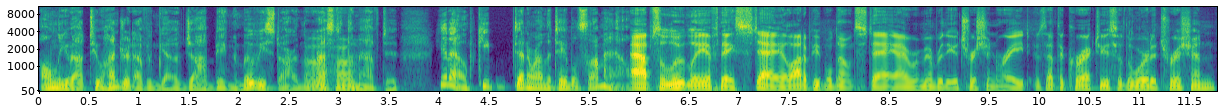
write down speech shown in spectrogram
only about 200 of them get a job being a movie star, and the rest Uh-huh. of them have to, you know, keep dinner on the table somehow. Absolutely, if they stay. A lot of people don't stay. I remember the attrition rate. Is that the correct use of the word attrition?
